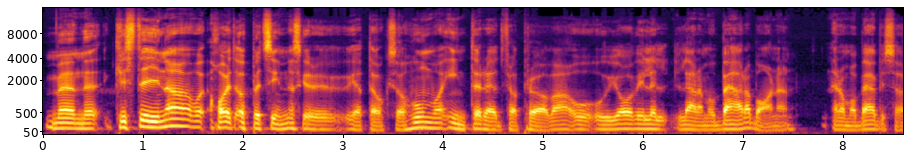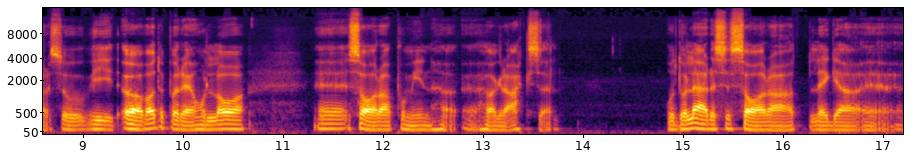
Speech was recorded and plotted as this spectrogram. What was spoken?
Men Kristina har ett öppet sinne ska du veta också. Hon var inte rädd för att pröva och, och jag ville lära mig att bära barnen när de var bebisar. Så vi övade på det. Hon la eh, Sara på min hö högra axel. Och då lärde sig Sara att lägga eh,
